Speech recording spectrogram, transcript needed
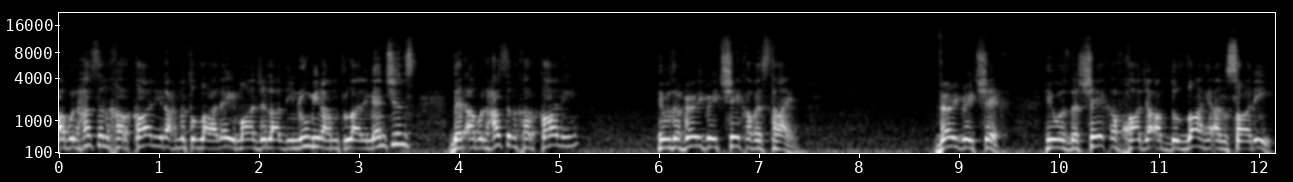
Abu Hassan Kharqani rahmatullah alayhi, Ma Jalaluddin Rumi rahmatullah alayhi mentions that Abu Hassan Kharqani, he was a very great sheikh of his time. Very great sheikh. He was the sheikh of Khaja Abdullah Ansari.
